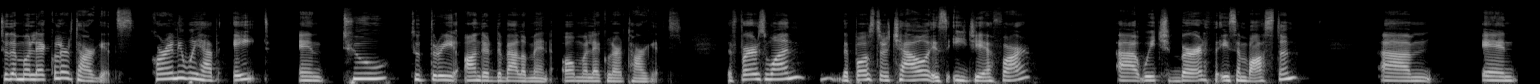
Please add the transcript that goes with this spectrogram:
To the molecular targets, currently we have eight and two to three under development of molecular targets. The first one, the poster child, is EGFR uh, which birth is in Boston. Um, and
